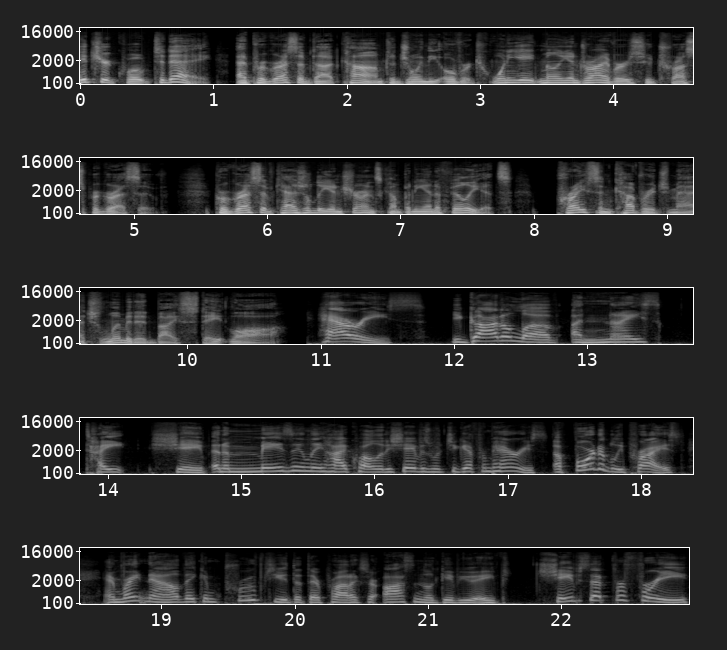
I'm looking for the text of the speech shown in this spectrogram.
Get your quote today at progressive.com to join the over 28 million drivers who trust Progressive. Progressive Casualty Insurance Company and Affiliates. Price and coverage match limited by state law. Harry's. You gotta love a nice, tight shave. An amazingly high quality shave is what you get from Harry's. Affordably priced. And right now, they can prove to you that their products are awesome. They'll give you a shave set for free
